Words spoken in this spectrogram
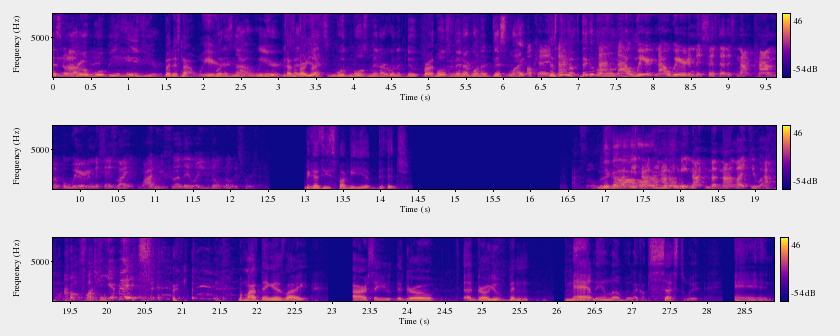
it's nigga for no behavior. But it's not weird. But it's not weird because bro, you- that's what most men are going to do. Bro- most men are going to dislike. Okay, Just not, think of- think about not, not weird, not weird in the sense that it's not common, but weird in the sense like, why do you feel that way? You don't know this person. because he's fucking your bitch. So Nigga, I I, need, I, already don't, I don't need not not not like you. I'm, I'm fucking your bitch. But my thing is like, all right, say you the girl, a girl you've been madly in love with, like obsessed with, and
